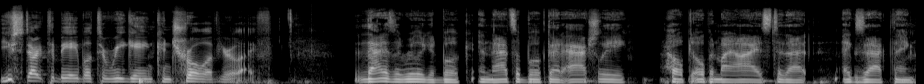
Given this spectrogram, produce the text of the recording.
you start to be able to regain control of your life. That is a really good book, and that's a book that actually helped open my eyes to that exact thing.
